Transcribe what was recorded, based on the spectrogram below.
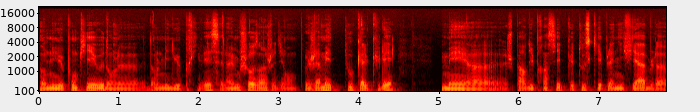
dans le milieu pompier ou dans le, dans le milieu privé, c'est la même chose. Hein. Je veux dire, on peut jamais tout calculer. Mais euh, je pars du principe que tout ce qui est planifiable euh,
